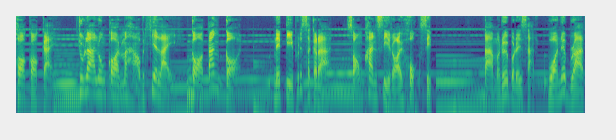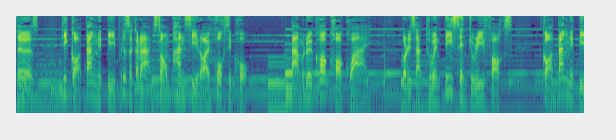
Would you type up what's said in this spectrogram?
คอกอไก่ จุฬาลงกรณ์มหาวิทยาลัย ก่อตั้งก่อน ในปีพุทธศักราช 2460 ตามมาด้วยบริษัท Warner Brothers ที่ก่อตั้งในปีพุทธศักราช 2466 ตามมาด้วยข้อคอควาย บริษัท 20th Century Fox ก่อตั้งในปี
